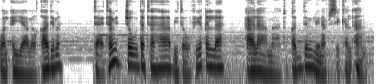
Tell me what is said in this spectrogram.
والأيام القادمة تعتمد جودتها بتوفيق الله على ما تقدم لنفسك الآن.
